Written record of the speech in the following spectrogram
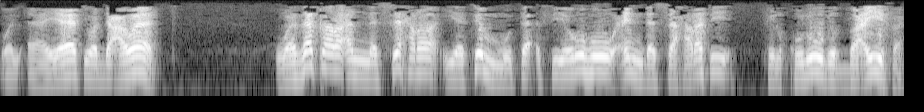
والآيات والدعوات. وذكر أن السحر يتم تأثيره عند السحرة في القلوب الضعيفة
